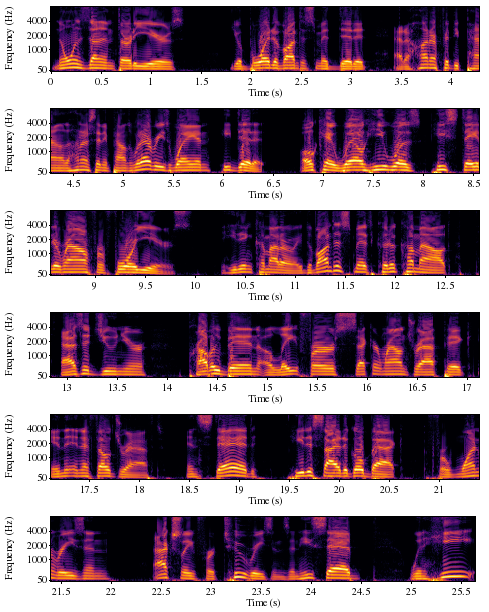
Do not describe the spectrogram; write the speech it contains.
no one's done it in 30 years. Your boy Devonta Smith did it at 150 pounds, 170 pounds, whatever he's weighing, he did it. Okay, well, he was he stayed around for four years. He didn't come out early. Devonta Smith could have come out as a junior, probably been a late first, second round draft pick in the NFL draft. Instead, he decided to go back for one reason, actually for two reasons. And he said when he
